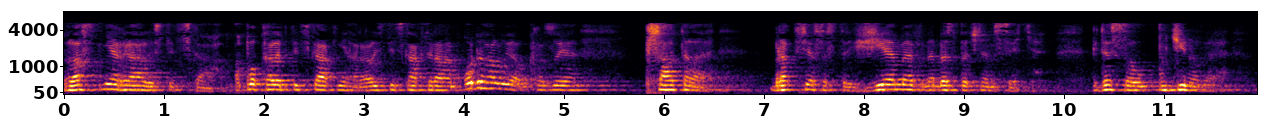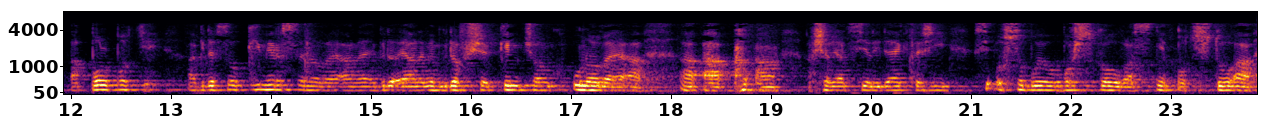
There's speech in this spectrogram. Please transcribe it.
Vlastně realistická, apokalyptická kniha, realistická, která nám odhaluje a ukazuje, přátelé, bratři a sestry, žijeme v nebezpečném světě kde jsou Putinové a Polpoti a kde jsou Kim Irsenové a ne, kdo, já nevím, kdo vše, Kim Jong-unové a, a, a, a, a všelijací lidé, kteří si osobují božskou vlastně poctu a,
